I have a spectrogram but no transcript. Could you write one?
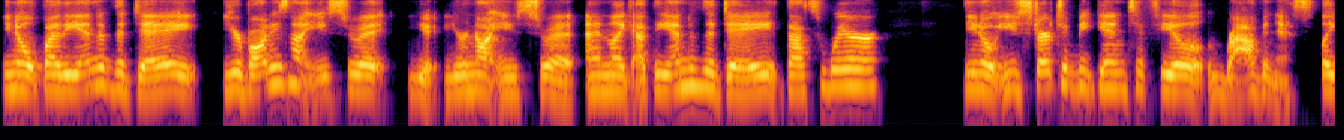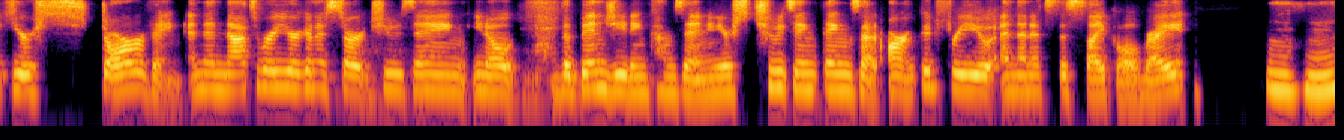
you know, by the end of the day, your body's not used to it. You're not used to it. And like at the end of the day, that's where, you know, you start to begin to feel ravenous, like you're starving. And then that's where you're going to start choosing, you know, the binge eating comes in and you're choosing things that aren't good for you. And then it's the cycle, right? Mm-hmm.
